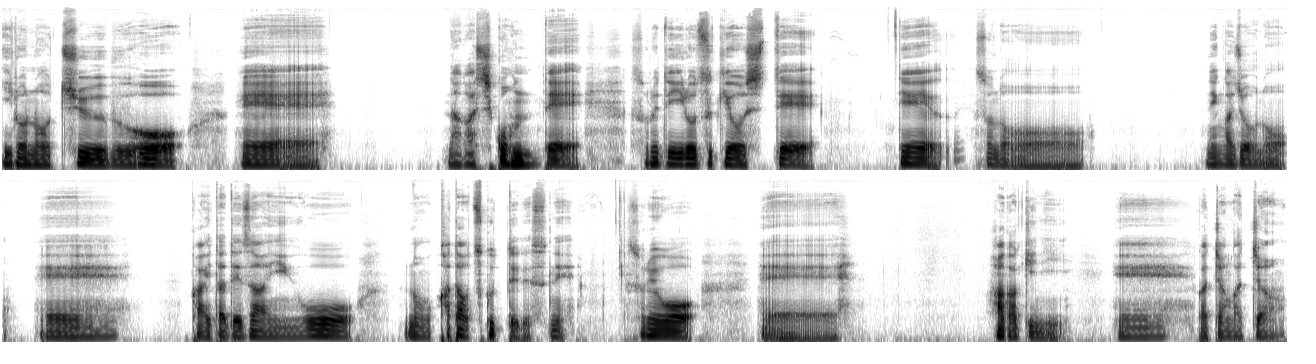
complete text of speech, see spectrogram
色のチューブを、えー流し込んで、それで色付けをして、で、その、年賀状の、えー書いたデザインを、の型を作ってですね、それを、えーはがきに、えーガッチャンガッチャン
